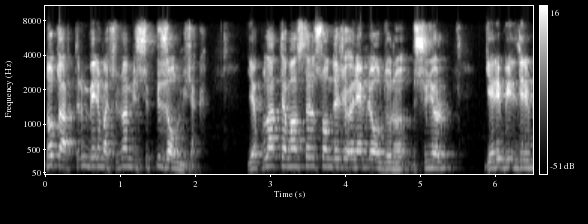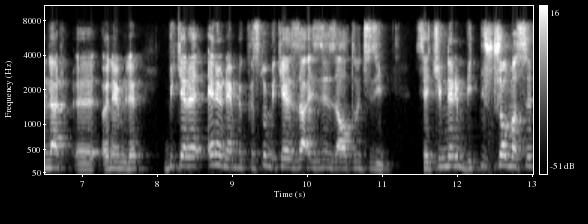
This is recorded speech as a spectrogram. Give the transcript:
Not artırım benim açımdan bir sürpriz olmayacak. Yapılan temasların son derece önemli olduğunu düşünüyorum. Geri bildirimler e, önemli. Bir kere en önemli kısmı bir kez daha izninizle altını çizeyim. Seçimlerin bitmiş olması,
